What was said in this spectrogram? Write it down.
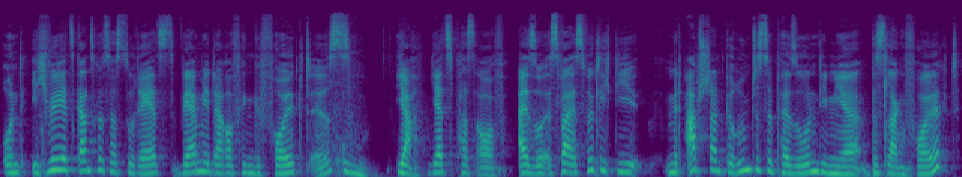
Und ich will jetzt ganz kurz, dass du rätst, wer mir daraufhin gefolgt ist. Ja, jetzt pass auf. Also es war es wirklich die mit Abstand berühmteste Person, die mir bislang folgt.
